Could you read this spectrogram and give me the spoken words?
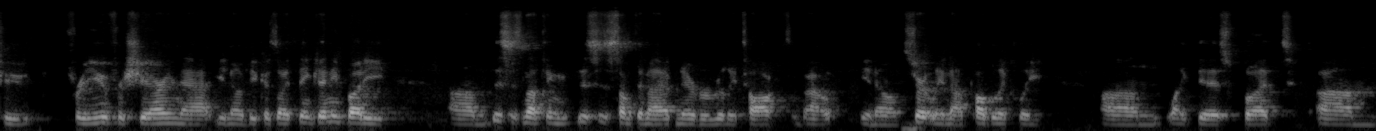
to for you for sharing that. You know, because I think anybody um, this is nothing. This is something I've never really talked about. You know, certainly not publicly um, like this, but um,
